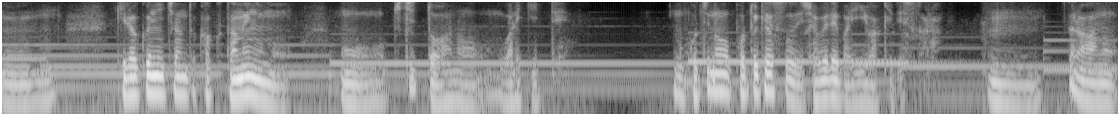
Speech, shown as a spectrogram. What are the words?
うん。気楽にちゃんと書くためにももうきちっとあの割り切って。もうこっちのポッドキャストで喋ればいいわけですから。うんだからあの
